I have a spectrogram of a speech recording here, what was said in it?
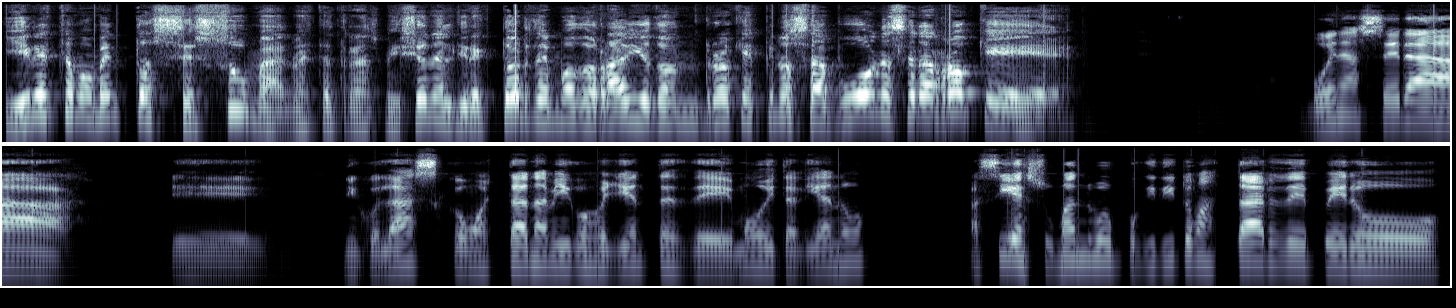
Y en este momento se suma a nuestra transmisión el director de modo radio, don Roque Espinosa. Buonasera, Roque. Buenasera, eh, Nicolás, ¿cómo están amigos oyentes de Modo Italiano? Así es, sumándome un poquitito más tarde, pero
